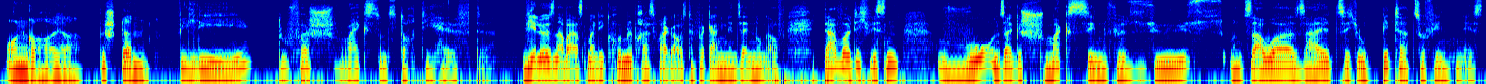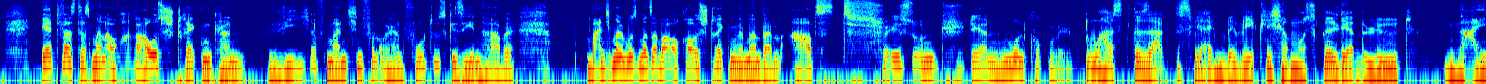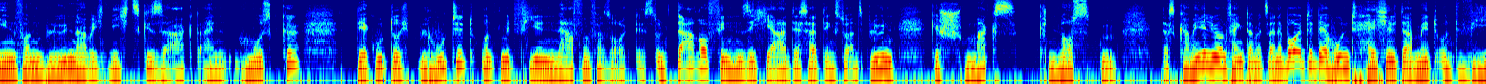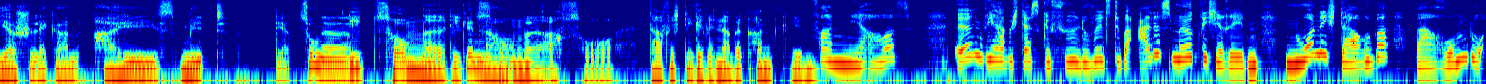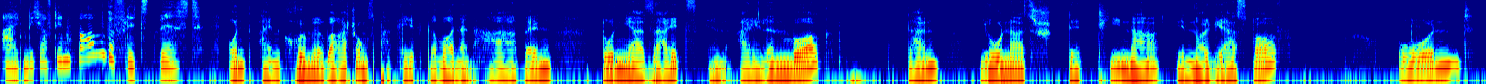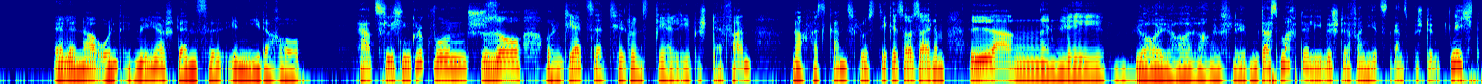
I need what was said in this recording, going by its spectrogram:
Ungeheuer. Bestimmt. Willi, du verschweigst uns doch die Hälfte. Wir lösen aber erstmal die Krümelpreisfrage aus der vergangenen Sendung auf. Da wollte ich wissen, wo unser Geschmackssinn für süß und sauer, salzig und bitter zu finden ist. Etwas, das man auch rausstrecken kann, wie ich auf manchen von euren Fotos gesehen habe. Manchmal muss man es aber auch rausstrecken, wenn man beim Arzt ist und der in den Mund gucken will. Du hast gesagt, es wäre ein beweglicher Muskel, der blüht. Nein, von Blühen habe ich nichts gesagt. Ein Muskel, der gut durchblutet und mit vielen Nerven versorgt ist. Und darauf finden sich, ja, deshalb denkst du ans Blühen, Geschmacksknospen. Das Chamäleon fängt damit seine Beute, der Hund hechelt damit und wir schleckern Eis mit der Zunge. Die Zunge, die Genau. Zunge. Ach so. Darf ich die Gewinner bekannt geben? Von mir aus? Irgendwie habe ich das Gefühl, du willst über alles Mögliche reden, nur nicht darüber, warum du eigentlich auf den Baum geflitzt bist. Und ein Krümel-Überraschungspaket gewonnen haben Dunja Seitz in Eilenburg, dann Jonas Stettina in Neugersdorf und Elena und Emilia Stenzel in Niederau. Herzlichen Glückwunsch. So, und jetzt erzählt uns der liebe Stefan noch was ganz Lustiges aus seinem langen Leben. Ja, ja, langes Leben. Das macht der liebe Stefan jetzt ganz bestimmt nicht.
